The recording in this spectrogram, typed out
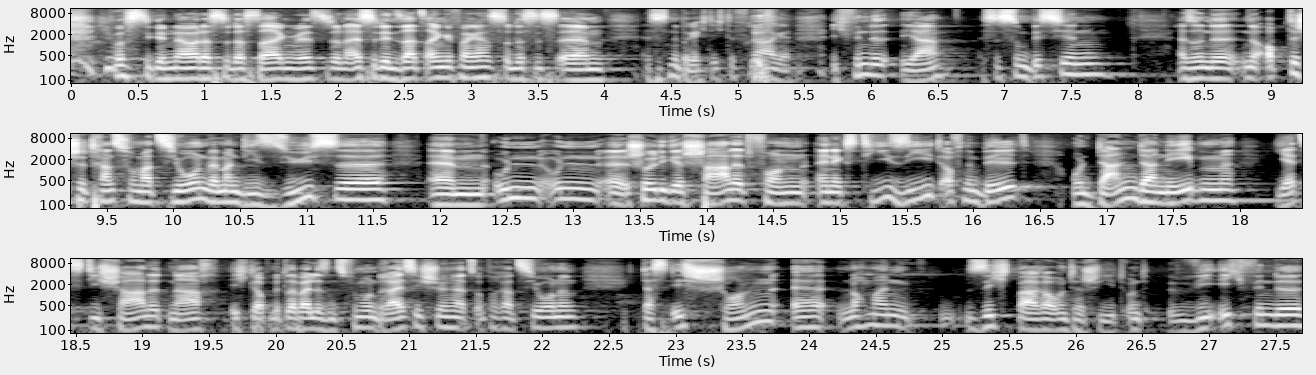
ich wusste genau, dass du das sagen willst. Und als du den Satz angefangen hast, und das ist, ähm, es ist eine berechtigte Frage. Ich finde, ja, es ist so ein bisschen also eine, eine, optische Transformation, wenn man die süße, ähm, un, unschuldige Charlotte von NXT sieht auf einem Bild und dann daneben jetzt die Charlotte nach, ich glaube mittlerweile sind es 35 Schönheitsoperationen, das ist schon äh, nochmal ein sichtbarer Unterschied. Und wie ich finde,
